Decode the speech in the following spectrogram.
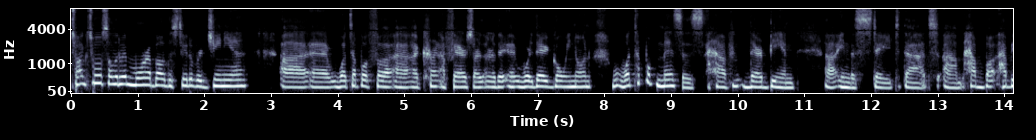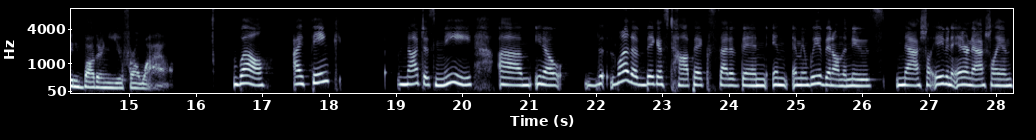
talk to us a little bit more about the state of virginia what type of uh, uh, current affairs are, are they were they going on? What type of messes have there been in the state that um, have have been bothering you for a while? Well, I think not just me. Um, you know, the, one of the biggest topics that have been in, I mean, we've been on the news nationally, even internationally, in,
